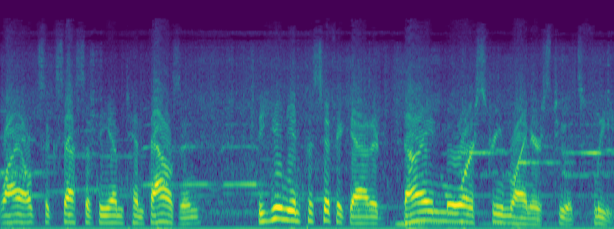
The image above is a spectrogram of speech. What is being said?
Wild success of the M10000, the Union Pacific added nine more streamliners to its fleet.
